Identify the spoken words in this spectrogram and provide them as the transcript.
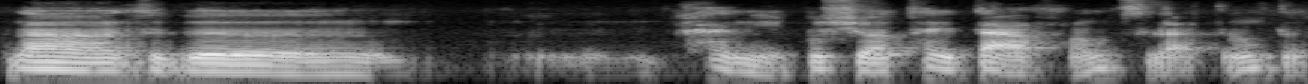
那这个看你不需要太大房子啦，等等，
